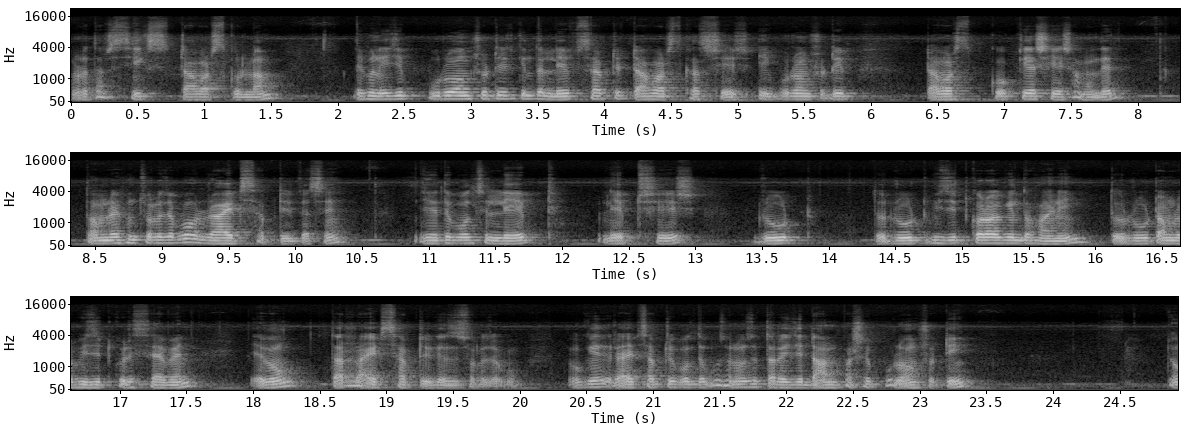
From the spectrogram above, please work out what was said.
আমরা তার সিক্স টাওয়ার্স করলাম। দেখুন, এই যে পুরো অংশটির কিন্তু লেফট সাইডটির টাওয়ার্স কাজ শেষ। এই পুরো অংশটির টাওয়ার্স প্রক্রিয়া শেষ আমাদের। তো আমরা এখন চলে যাব রাইট সাবটির কাছে। যেহেতু বলছে লেফট লেফট শেষ রুট তো রুট ভিজিট করাও কিন্তু হয়নি। তো রুট আমরা ভিজিট করি সেভেন এবং তার রাইট সাবটির কাছে চলে যাব। ওকে রাইট সাবটি বলতে বোঝানো হচ্ছে তার এই যে ডান পাশে পুরো অংশটি। তো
